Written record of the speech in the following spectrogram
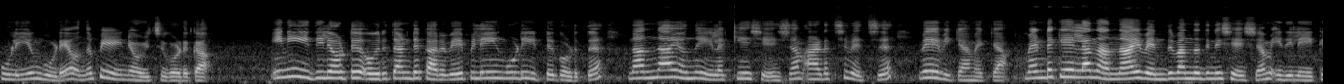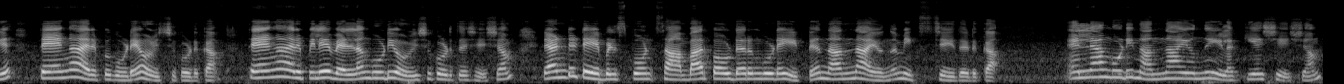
പുളിയും കൂടെ ഒന്ന് പിഴിഞ്ഞൊഴിച്ചു കൊടുക്കാം. ഇനി ഇതിലോട്ട് ഒരു തണ്ട് കറിവേപ്പിലയും കൂടി ഇട്ട് കൊടുത്ത് നന്നായി ഒന്ന് ഇളക്കിയ ശേഷം അടച്ചു വെച്ച് വേവിക്കാൻ വെക്കാം. വെണ്ടയ്ക്കയെല്ലാം നന്നായി വെന്ത് വന്നതിന് ശേഷം ഇതിലേക്ക് തേങ്ങ അരപ്പ് കൂടെ ഒഴിച്ചു കൊടുക്കാം. തേങ്ങ അരപ്പിലെ വെള്ളം കൂടി ഒഴിച്ചു കൊടുത്ത ശേഷം രണ്ട് ടേബിൾ സ്പൂൺ സാമ്പാർ പൗഡറും കൂടെ ഇട്ട് നന്നായി ഒന്ന് മിക്സ് ചെയ്തെടുക്കാം. എല്ലാം കൂടി നന്നായി ഒന്ന് ഇളക്കിയ ശേഷം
